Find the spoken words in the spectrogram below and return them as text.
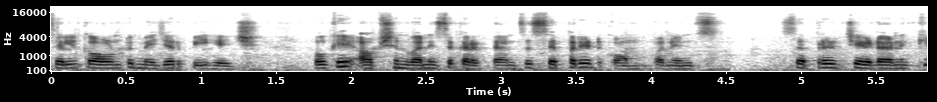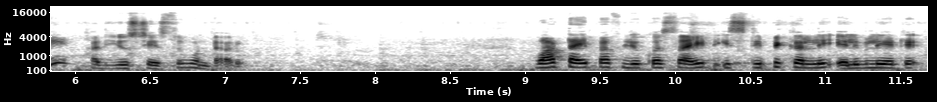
cell count measure pH okay option one is the correct answer separate components separate చేయడానికి అది యూజ్ చేస్తూ ఉంటారు. What type of leukocyte is typically elevated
